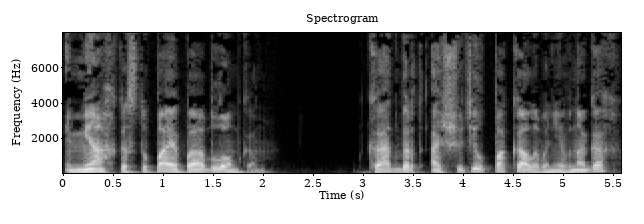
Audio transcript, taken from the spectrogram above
мягко ступая по обломкам. Кадберт ощутил покалывание в ногах,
